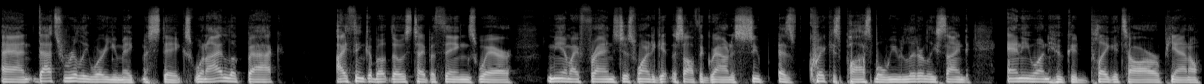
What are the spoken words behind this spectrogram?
and that's really where you make mistakes. When I look back, I think about those type of things where me and my friends just wanted to get this off the ground as super, as quick as possible. We literally signed anyone who could play guitar or piano,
